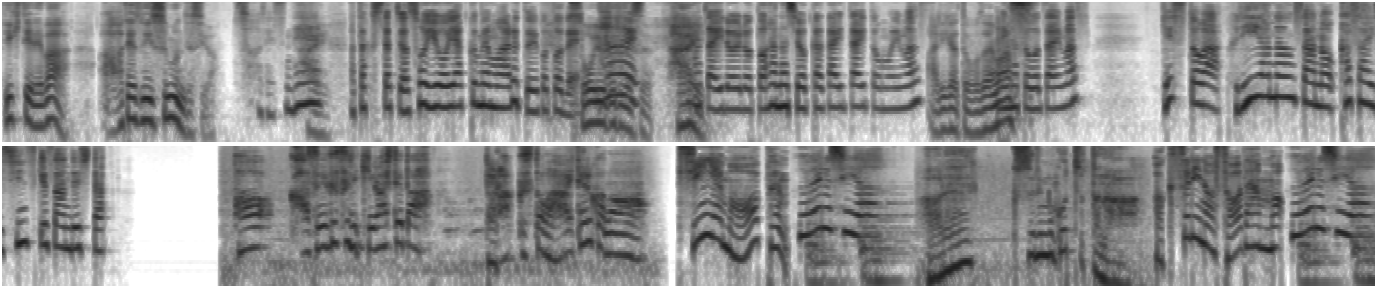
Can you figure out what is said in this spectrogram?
できていれば慌てずに済むんですよ。そうですね、はい私たちはそういうお役目もあるということで。そういうことですはいまたいろいろとお話を伺いたいと思います。ありがとうございあります。がとうございます。ゲストはフリーアナウンサーの笠井信介さんでした。あ、風邪薬切らしてた。ドラッグストア空いてるかな深夜もオープン。ウエルシアあれ？薬残っちゃったなお薬の相談も。ウエルシア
